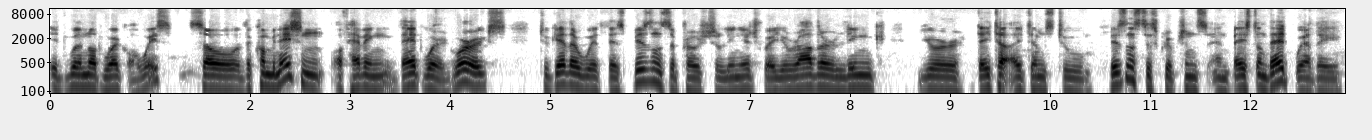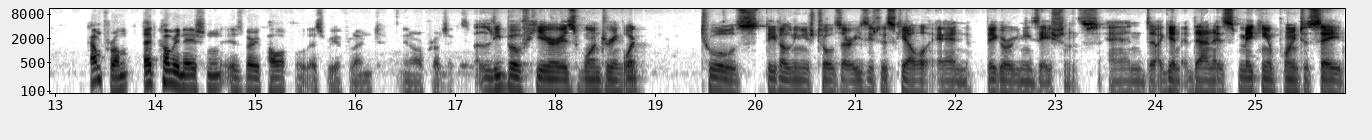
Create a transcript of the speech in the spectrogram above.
it will not work always. So the combination of having that where it works together with this business approach to lineage, where you rather link your data items to business descriptions and based on that where they come from, that combination is very powerful as we have learned in our projects. Libov here is wondering what tools, data lineage tools, are easy to scale in big organizations. And uh, again, Dan is making a point to say,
